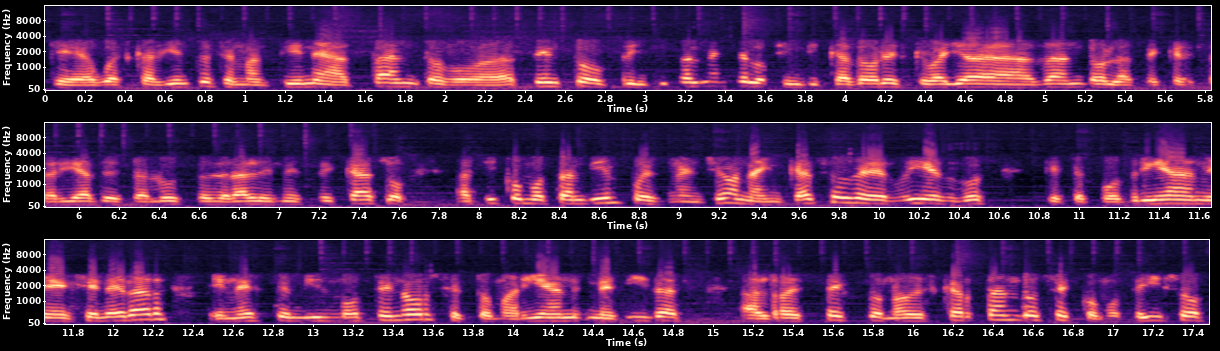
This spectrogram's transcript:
que Aguascalientes se mantiene a tanto, atento principalmente a los indicadores que vaya dando la Secretaría de Salud Federal en este caso, así como también pues menciona, en caso de riesgos se podrían eh, generar en este mismo tenor, se tomarían medidas al respecto, no descartándose como se hizo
